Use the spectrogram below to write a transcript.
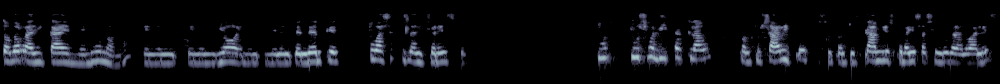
todo radica en el uno, ¿no? En el, en el yo, en el, en el, entender que tú haces la diferencia. Tú, tú solita, Clau, con tus hábitos y con tus cambios que vayas haciendo graduales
